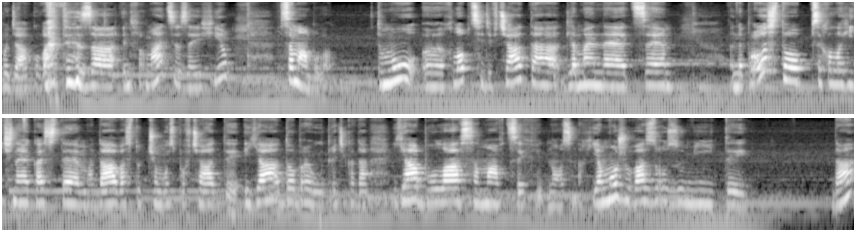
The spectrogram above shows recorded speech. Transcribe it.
подякувати за інформацію, за ефір. Сама була. Тому, е, хлопці, дівчата, для мене це не просто психологічна якась тема, да, вас тут чомусь повчати. Я добре утречка, да. я була сама в цих відносинах. Я можу вас зрозуміти. Да?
